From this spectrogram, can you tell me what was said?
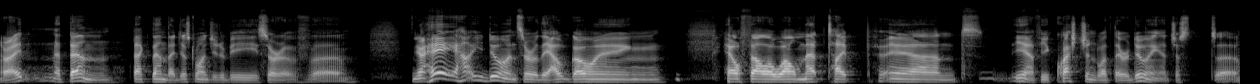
All right, at then back then they just wanted you to be sort of, uh, you know, hey, how you doing? Sort of the outgoing, hail fellow, well met type, and yeah, if you questioned what they were doing, it just uh,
